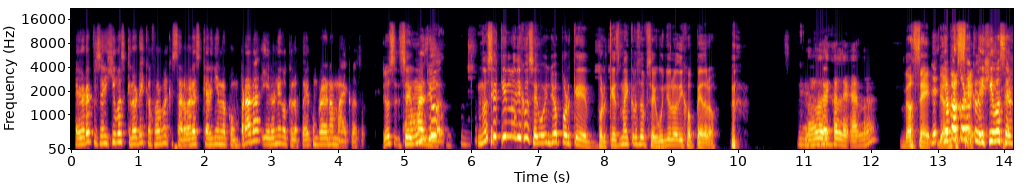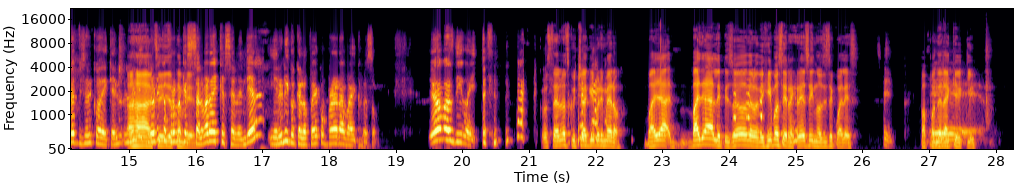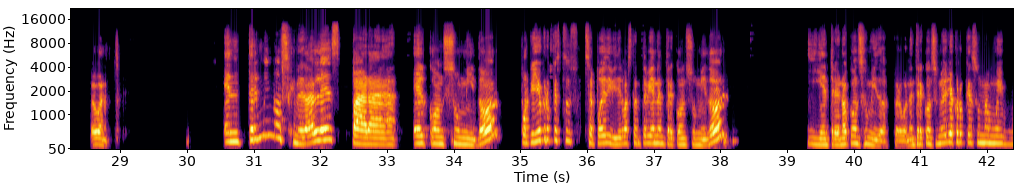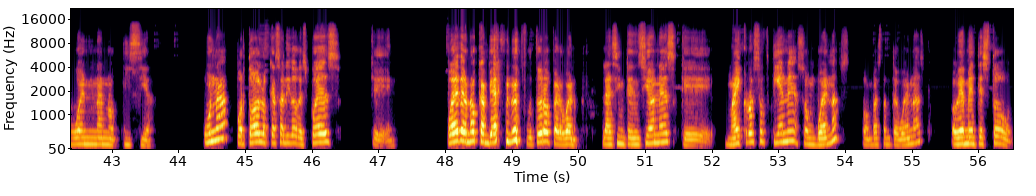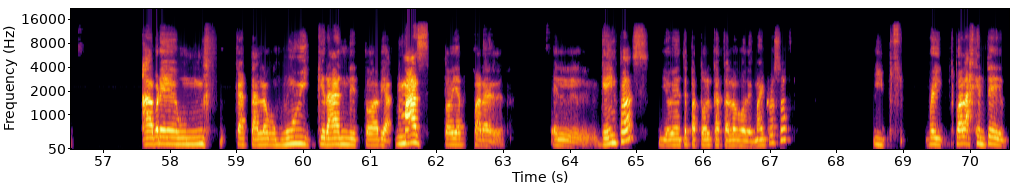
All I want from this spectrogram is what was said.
en un episodio dijimos que la única forma que salvar es que alguien lo comprara y el único que lo podía comprar era Microsoft. Yo, se- según yo, no sé quién lo dijo según yo, porque, porque es Microsoft, según yo lo dijo Pedro. ¿No lo dijo Alejandro? No sé. Yo, yo yo me no acuerdo sé. que lo dijimos en un episodio de que el Ajá, la única forma que se salvara era que se vendiera y el único que lo podía comprar era Microsoft. Yo nomás digo ahí. Usted lo escuchó aquí primero. Vaya, vaya al episodio donde lo dijimos y regrese y nos dice cuál es. Sí. Para poner aquí el clip. Eh, Pero bueno. En términos generales, para el consumidor, porque yo creo que esto se puede dividir bastante bien entre consumidor y entre no consumidor. Pero bueno, entre consumidor yo creo que es una muy buena noticia. Una, por todo lo que ha salido después, que puede o no cambiar en el futuro, pero bueno, las intenciones que Microsoft tiene son buenas, son bastante buenas. Obviamente esto abre un catálogo muy grande todavía, más todavía para el, el Game Pass y obviamente para todo el catálogo de Microsoft. Y, pues, toda la gente,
